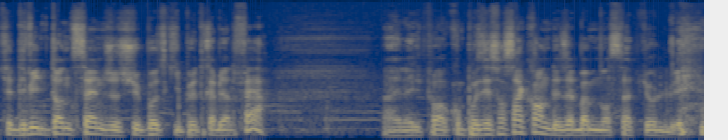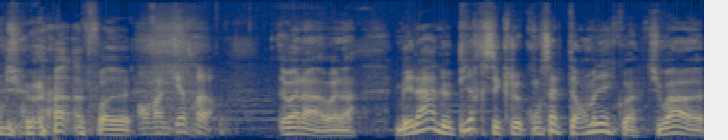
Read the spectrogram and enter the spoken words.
C'est Devin Townsend, je suppose qu'il peut très bien le faire. Il a peut en composer 150 des albums dans sa piole, lui. En 24 heures. Voilà, voilà. Mais là, le pire, c'est que le concept est emmené, quoi. Tu vois, euh,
